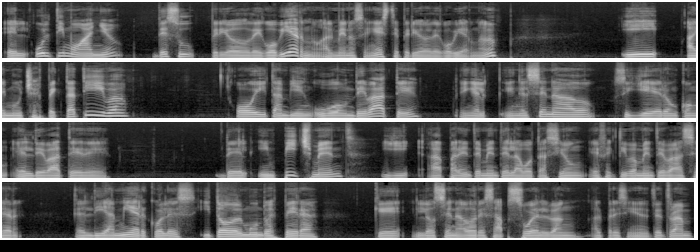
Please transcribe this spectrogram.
el último año de su periodo de gobierno, al menos en este periodo de gobierno, ¿no? y hay mucha expectativa. Hoy también hubo un debate en el, en el Senado, siguieron con el debate de, del impeachment y aparentemente la votación efectivamente va a ser el día miércoles y todo el mundo espera que los senadores absuelvan al presidente Trump.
